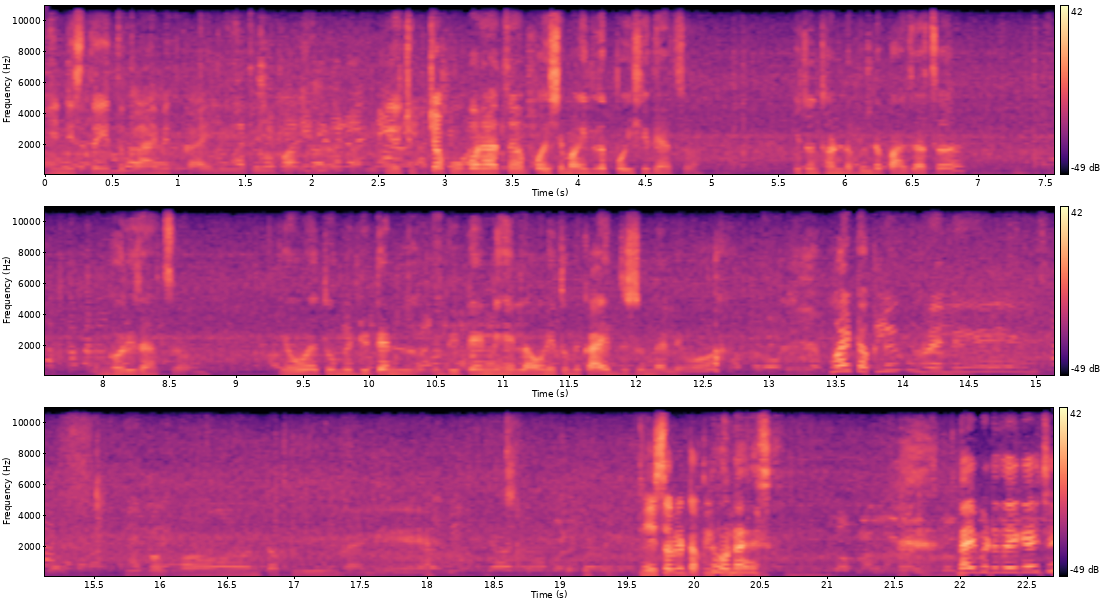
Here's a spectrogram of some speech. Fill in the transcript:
हे नुसतं इथं काय माहीत काय लिहिते इथे चुपचाप उभं राहायचं पैसे मागितले तर पैसे द्यायचं. इथून थंड बिंड पाजायचं घरी जायचं. एवढे तुम्ही डिटेन डिटेन हे लावून तुम्ही काहीच दिसून राहिले. हो. माय टकले राहिले. हे भगवान टकले राहिले. हे सगळे टकले होणार. नाही भेटत आहे घ्यायची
